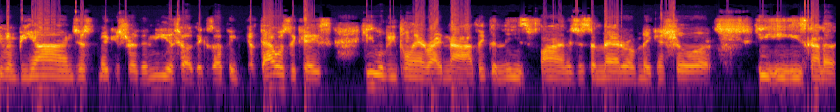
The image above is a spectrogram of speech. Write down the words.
even beyond just making sure the knee is healthy. Because I think if that was the case, he would be playing right now. I think the knee's fine. It's just a matter of making sure he, he's kind of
